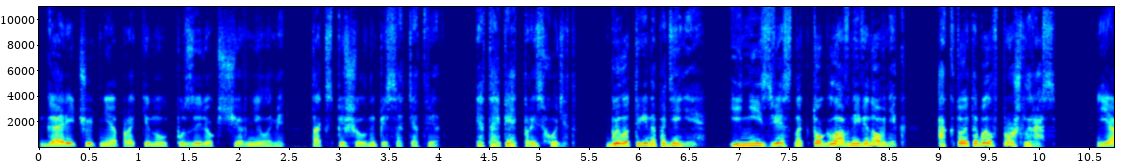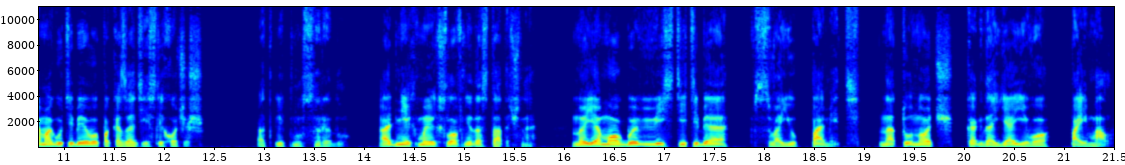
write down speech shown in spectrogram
Гарри чуть не опрокинул пузырек с чернилами, так спешил написать ответ. «Это опять происходит. Было три нападения, и неизвестно, кто главный виновник. «А кто это был в прошлый раз?» «Я могу тебе его показать, если хочешь», — откликнулся Реддл. «Одних моих слов недостаточно, но я мог бы ввести тебя в свою память на ту ночь, когда я его поймал».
